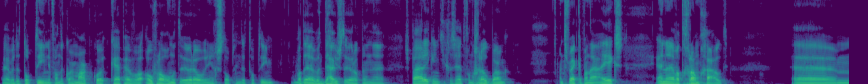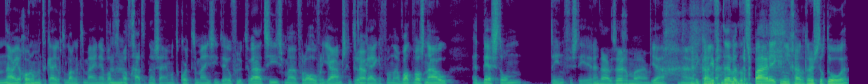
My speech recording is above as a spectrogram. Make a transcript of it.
We hebben de top 10 van de CoinMarketCap hebben we overal 100 euro ingestopt in de top 10. Wat hebben we 1000 euro op een eh spaarrekening gezet van de grootbank. Een tracker van de AX en eh, wat gram goud. Ehm, nou ja, gewoon om te kijken op de lange termijn. Hè. Wat, Mhm. wat gaat het nou zijn? Want op de korte termijn zien we heel fluctuaties. Maar vooral over een jaar misschien Ja. terugkijken van... Nou, wat was nou het beste om te investeren? Nou, zeg het maar. Ja, nou, ik kan je vertellen dat spaarrekening gaat rustig door.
